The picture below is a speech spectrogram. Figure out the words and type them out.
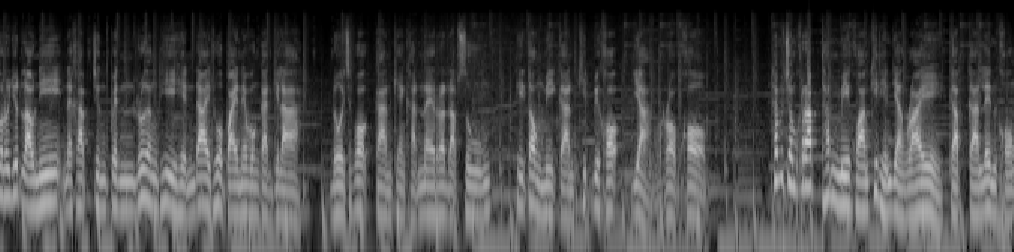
กลยุทธ์เหล่านี้นะครับจึงเป็นเรื่องที่เห็นได้ทั่วไปในวงการกีฬา โดยเฉพาะการแข่งขันในระดับสูง ที่ต้องมีการคิดวิเคราะห์อย่างรอบคอบท่านผู้ชมครับท่านมีความคิดเห็นอย่างไร กับการเล่นของ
